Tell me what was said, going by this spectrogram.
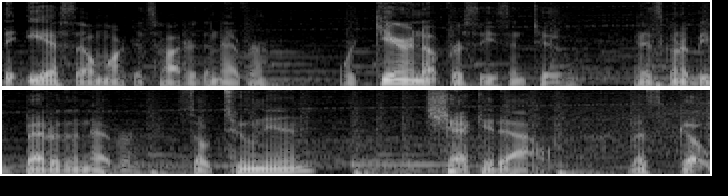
the ESL market's hotter than ever. We're gearing up for season two, and it's going to be better than ever. So tune in, check it out. Let's go.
